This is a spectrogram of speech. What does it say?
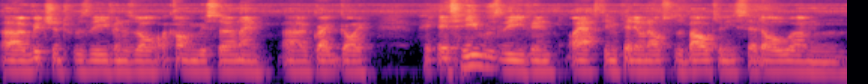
uh, Richard was leaving as well. I can't remember his surname. Uh, great guy. As he was leaving, I asked him if anyone else was about, and he said, "Oh, um,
